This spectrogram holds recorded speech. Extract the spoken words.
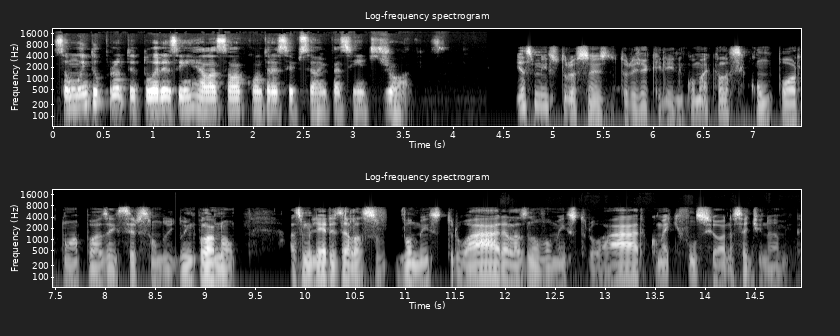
são muito protetoras em relação à contracepção em pacientes jovens. E as menstruações, doutora Jaqueline, como é que elas se comportam após a inserção do, do implanon? As mulheres elas vão menstruar, elas não vão menstruar? Como é que funciona essa dinâmica?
